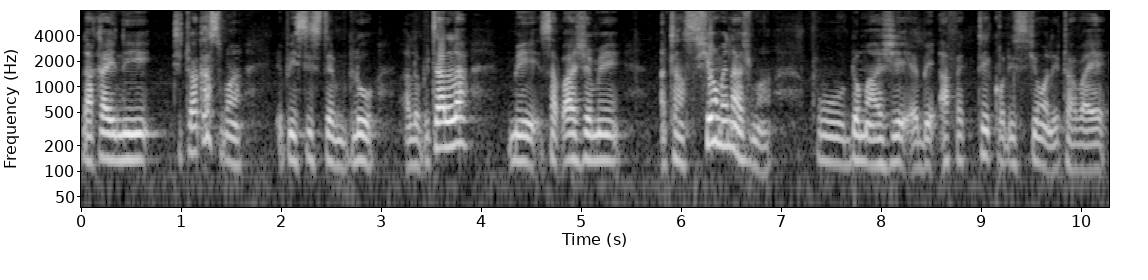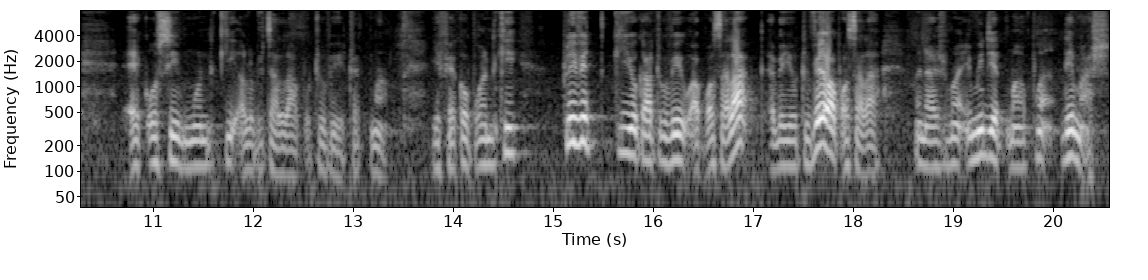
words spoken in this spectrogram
la caille cassement et puis système de l'eau à l'hôpital là, mais ça n'a jamais attention ménagement pour dommager et bien affecter les conditions les travailleurs et aussi les gens qui sont à l'hôpital pour trouver le traitement. Il fait comprendre que Pli vit ki yo ka touve ou apon sa la, ebe eh yo touve ou apon sa la, menajman imidyetman pran demache.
